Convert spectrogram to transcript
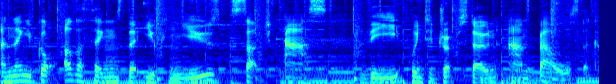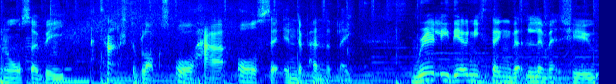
And then you've got other things that you can use, such as the pointed dripstone and bells that can also be attached to blocks or, or sit independently. Really, the only thing that limits you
